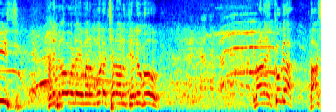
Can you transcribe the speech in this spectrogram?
East అని పిలువబడే మన మూడక్షరాలు తెలుగు. ఇవాళ ఎక్కువగా భాష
